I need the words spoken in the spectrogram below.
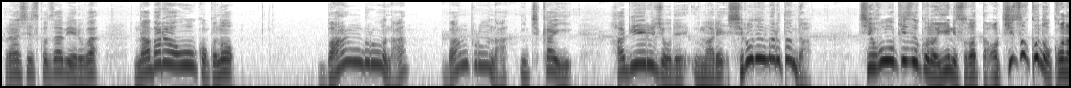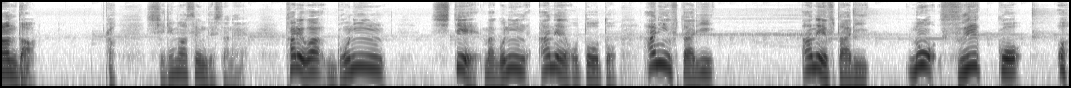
フランシスコ・ザビエルはナバラ王国のバンブローナ？バンプローナに近いハビエル城で生まれ城で生まれたんだ。地方貴族の家に育った。あ、貴族の子なんだ。あ、知りませんでしたね。彼は5人してまあ5人姉弟兄2人姉2人の末っ子あ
